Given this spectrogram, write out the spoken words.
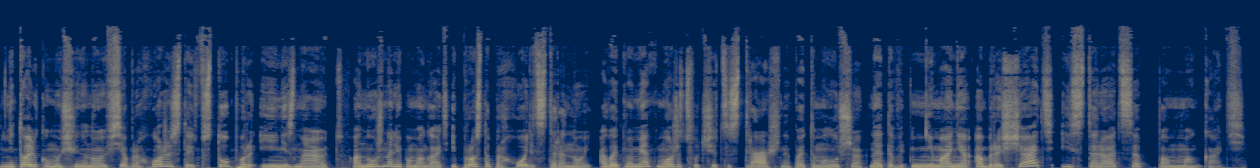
не только мужчина, но и все прохожие стоят в ступор и не знают, а нужно ли помогать, и просто проходят стороной. А в этот момент может случиться страшное, поэтому лучше на это внимание обращать и стараться помогать помогать.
